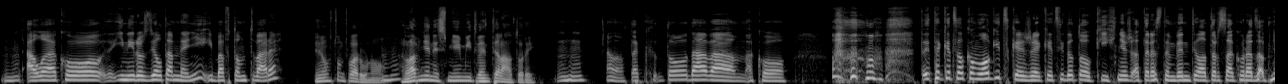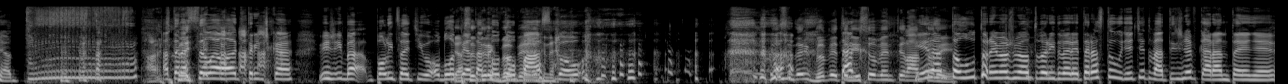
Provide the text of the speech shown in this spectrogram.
Mhm, Ale jako jiný rozdíl tam není, iba v tom tvare? Jenom v tom tvaru, no. Mhm. Hlavně nesmí mít ventilátory. Mhm, áno, tak to dáva ako... to je také celkom logické, že keď si do toho kýchneš a teraz ten ventilátor sa akurát zapne a, a teraz celá električka, vieš, iba policajti ju oblepia takouto páskou. Já tady blbě, to Tak, ventilátory. Je nám to ľúto, nemôžeme otvoriť dvere. Teraz tu budete dva týždne v karanténe.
